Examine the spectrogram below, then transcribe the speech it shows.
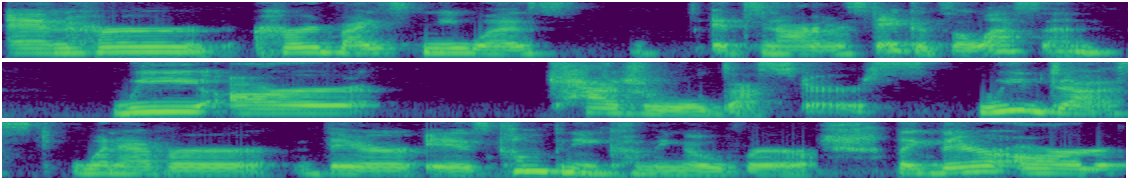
And her her advice to me was it's not a mistake, it's a lesson. We are casual dusters. We dust whenever there is company coming over. Like there are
